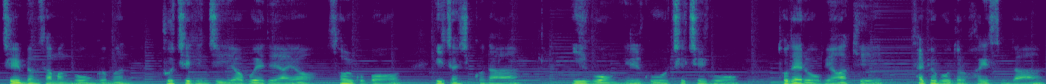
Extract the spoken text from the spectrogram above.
질병사망보험금은 부책인지 여부에 대하여 서울고법 2019나 2019779 토대로 명확히 살펴보도록 하겠습니다.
